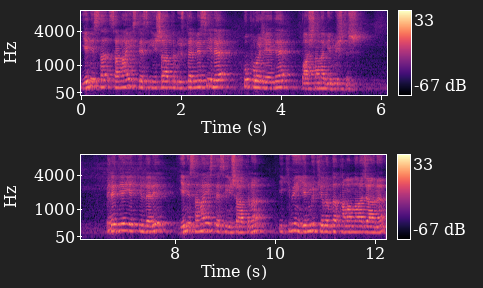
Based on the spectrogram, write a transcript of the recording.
yeni sa- sanayi sitesi inşaatını üstlenmesiyle bu projeye de başlanabilmiştir. Belediye yetkilileri yeni sanayi sitesi inşaatının 2023 yılında tamamlanacağını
